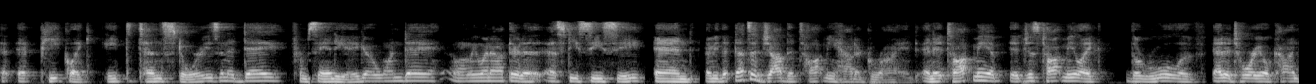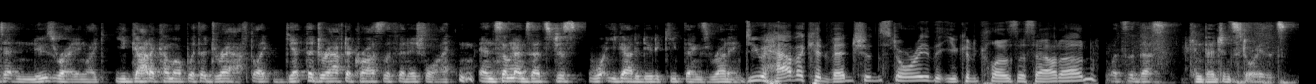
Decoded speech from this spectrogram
at, at peak, like eight to 10 stories in a day from San Diego one day when we went out there to SDCC. And I mean, that, that's a job that taught me how to grind. And it taught me it just taught me like the rule of editorial content and news writing. Like you got to come up with a draft like get the draft across the finish line. And sometimes that's just what you got to do to keep things running. Do you have a convention story that you could close us out on? What's the best convention story that's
